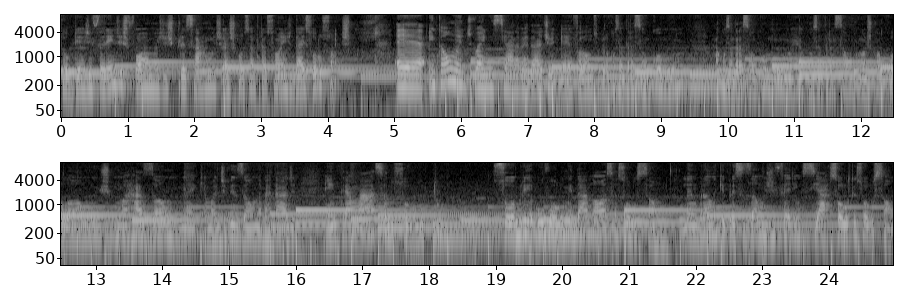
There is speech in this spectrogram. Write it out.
sobre as diferentes formas de expressarmos as concentrações das soluções. É, então, a gente vai iniciar, na verdade, é, falando sobre a concentração concentração comum é a concentração que nós calculamos uma razão, né, que é uma divisão, na verdade, entre a massa do soluto sobre o volume da nossa solução. Lembrando que precisamos diferenciar soluto e solução.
